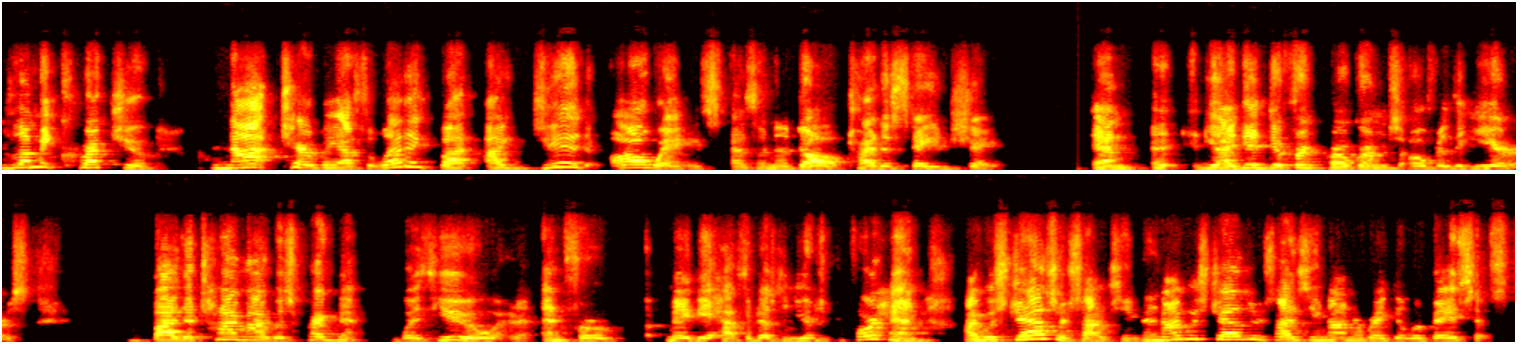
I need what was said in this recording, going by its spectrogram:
let me correct you. Not terribly athletic, but I did always, as an adult, try to stay in shape and uh, yeah, I did different programs over the years. By the time I was pregnant with you, and for maybe a half a dozen years beforehand, I was jazzercising, and I was jazzercising on a regular basis.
